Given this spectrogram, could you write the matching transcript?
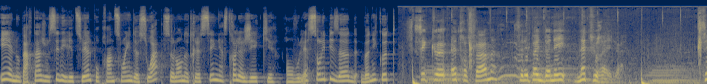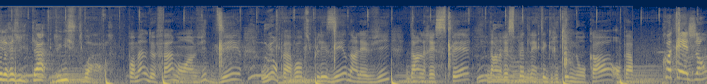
et elle nous partage aussi des rituels pour prendre soin de soi selon notre signe astrologique. On vous laisse sur l'épisode. Bonne écoute. C'est que être femme, ce n'est pas une donnée naturelle. C'est le résultat d'une histoire. Pas mal de femmes ont envie de dire oui, on peut avoir du plaisir dans la vie, dans le respect, dans le respect de l'intégrité de nos corps. On peut Protégeons,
